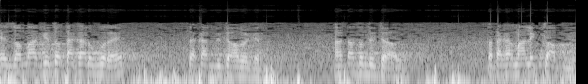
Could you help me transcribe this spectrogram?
এ জমাকৃত টাকার উপরে? টাকা দিতে হবে কেন? হ্যাঁ তা তো দিতে হবে। তো টাকার মালিক তো আপনি।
